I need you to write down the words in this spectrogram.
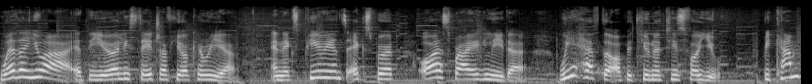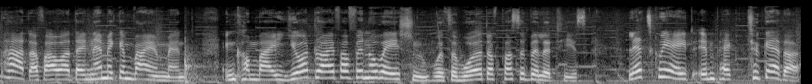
Whether you are at the early stage of your career, an experienced expert or aspiring leader, we have the opportunities for you. Become part of our dynamic environment and combine your drive of innovation with the world of possibilities. Let's create impact together.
